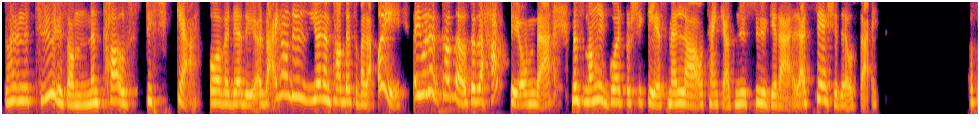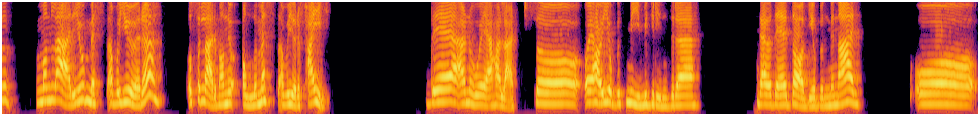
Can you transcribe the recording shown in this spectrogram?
Du har en utrolig sånn mental styrke over det du gjør. Hver gang du gjør en tabbe, så bare Oi, jeg gjorde en tabbe! Og så er du happy om det. Mens mange går på skikkelige smeller og tenker at nå suger jeg. Jeg ser ikke det hos deg. Altså, man lærer jo mest av å gjøre, og så lærer man jo aller mest av å gjøre feil. Det er noe jeg har lært. Så, og jeg har jo jobbet mye med gründere. Det er jo det dagjobben min er. Og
